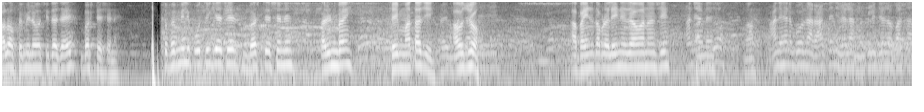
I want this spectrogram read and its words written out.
હાલો ફેમિલી હવે સીધા જાય બસ સ્ટેશને. તો ફેમિલી પહોંચી ગયા છે બસ સ્ટેશને. અરવિંદભાઈ જય માતાજી. આવજો. આ ભાઈને તો આપણે લઈને જવાના છે. અને આને છે ને બહુ ના રાતે ની વહેલા મોકલી દેજો પાછા.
